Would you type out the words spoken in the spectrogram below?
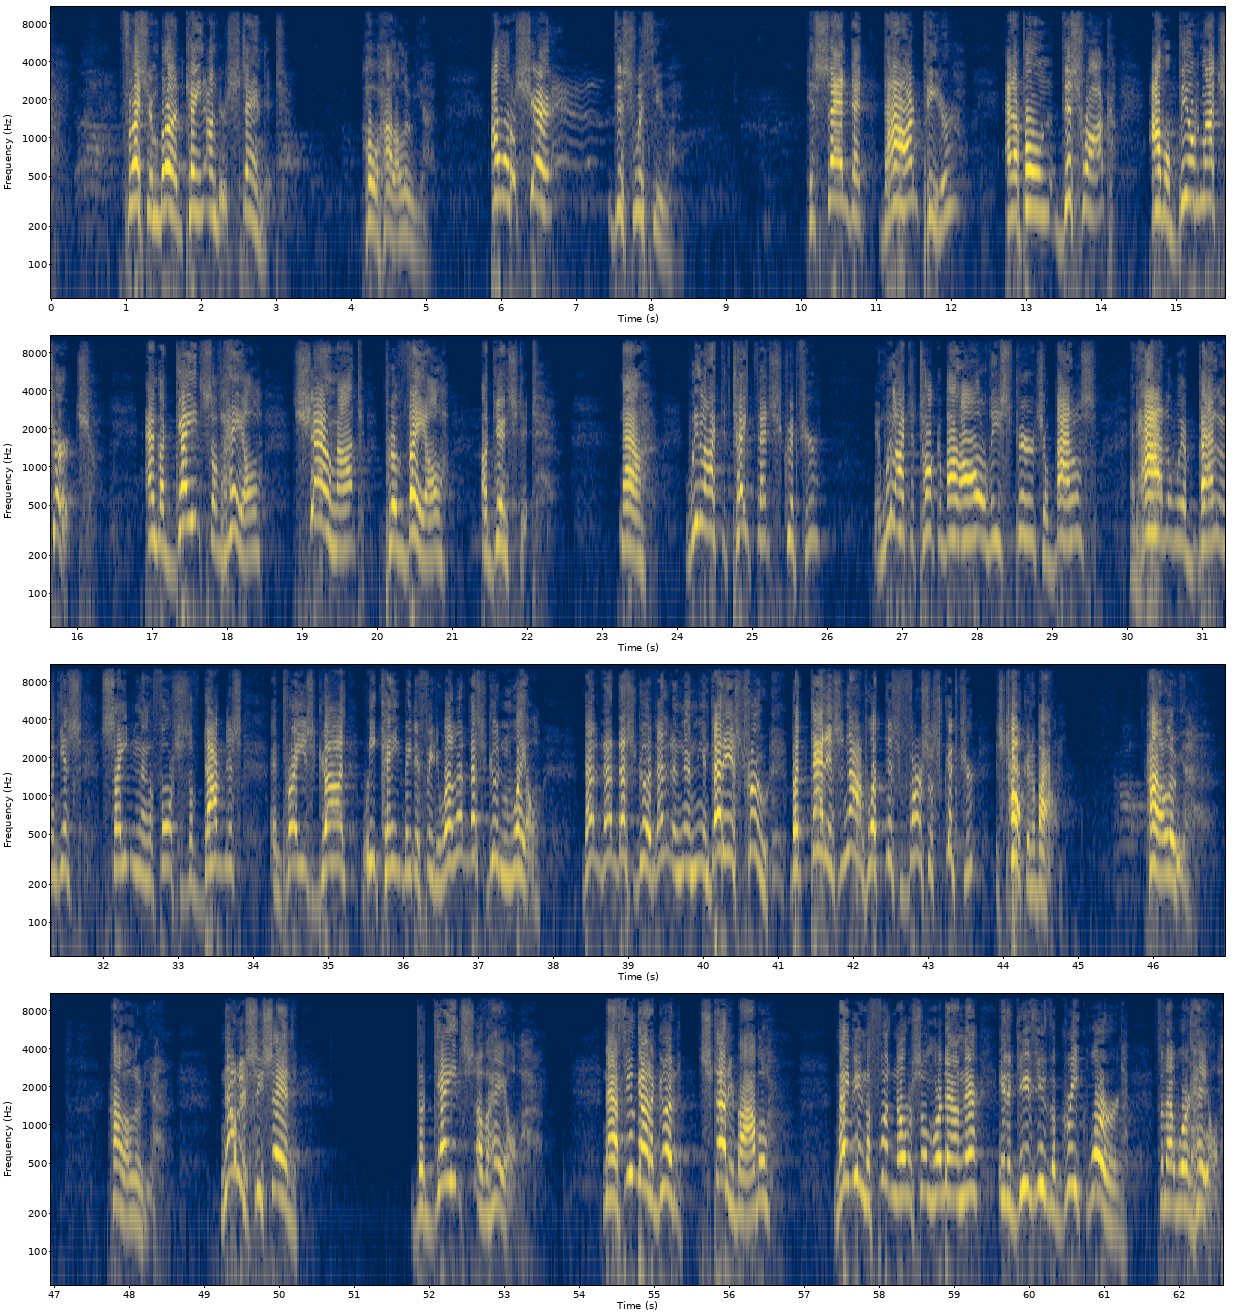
Flesh and blood can't understand it. Oh, hallelujah. I want to share this with you. He said that thou art Peter, and upon this rock I will build my church, and the gates of hell shall not prevail against it. Now, we like to take that scripture And we like to talk about all these spiritual battles and how that we're battling against Satan and the forces of darkness. And praise God, we can't be defeated. Well, that, that's good and well. That, that, that's good. That, and, and that is true. But that is not what this verse of Scripture is talking about. Hallelujah. Hallelujah. Notice he said, the gates of hell. Now, if you got a good study Bible, maybe in the footnote or somewhere down there, it'll give you the Greek word for that word hell.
